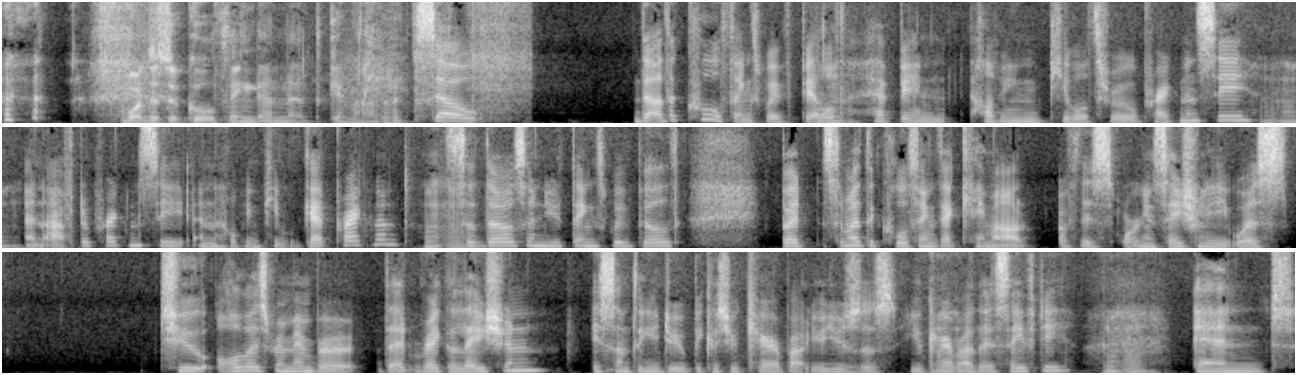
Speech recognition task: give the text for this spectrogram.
What is a cool thing then that came out of it? So the other cool things we've built mm. have been helping people through pregnancy mm-hmm. and after pregnancy and helping people get pregnant. So mm-hmm. those are new things we've built. But some of the cool things that came out of this organizationally was to always remember that regulation is something you do because you care about your users, you care about their safety, and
